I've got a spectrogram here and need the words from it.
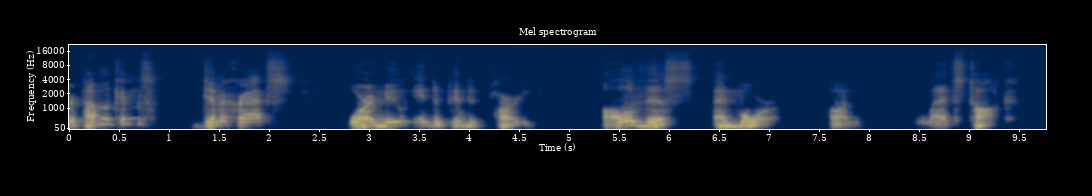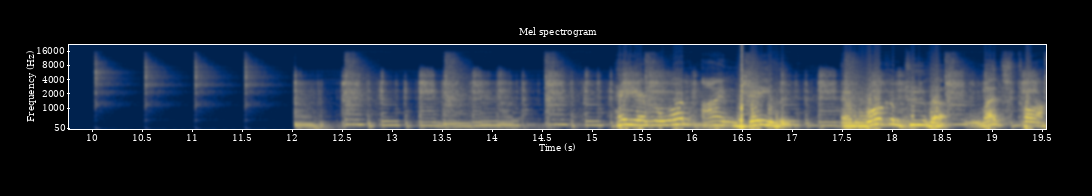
Republicans, Democrats, or a new independent party? All of this and more on Let's Talk. Hey everyone, I'm David, and welcome to the Let's Talk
